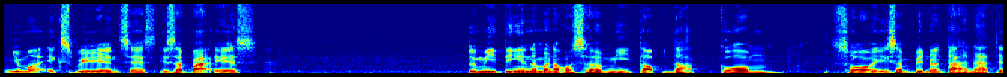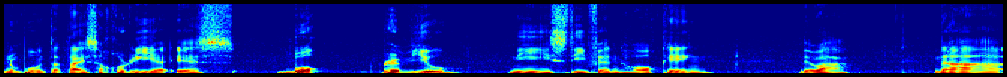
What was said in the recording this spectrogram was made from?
yung mga experiences. Isa pa is tumitingin naman ako sa meetup.com. So isang pinuntahan natin nung pumunta tayo sa Korea is book review ni Stephen Hawking. 'Di ba? Na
